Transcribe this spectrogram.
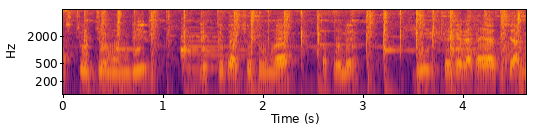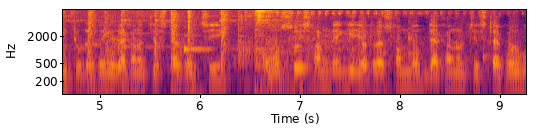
আশ্চর্য মন্দির। দেখতে পাচ্ছ তোমরা সকলে। দূর থেকে দেখা যাচ্ছে, আমি টোটো থেকে দেখানোর চেষ্টা করছি। অবশ্যই সামনে গিয়ে যতটা সম্ভব দেখানোর চেষ্টা করব।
